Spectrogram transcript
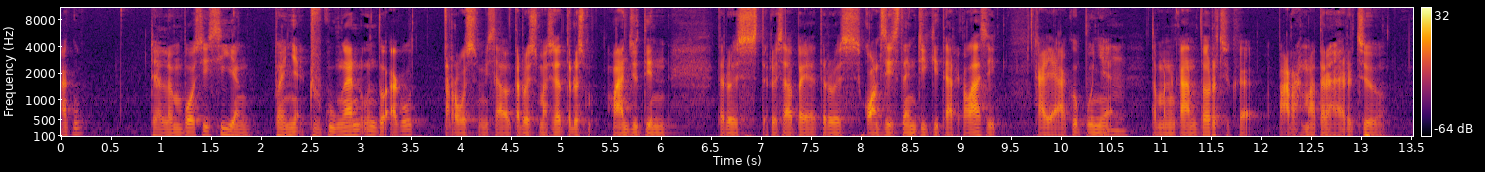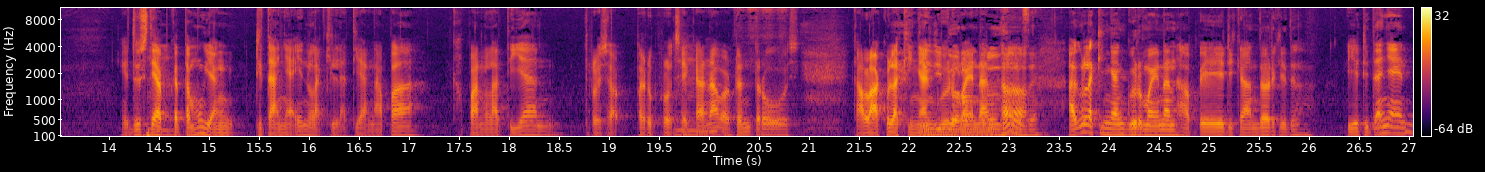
aku dalam posisi yang banyak dukungan untuk aku terus misal terus maksudnya terus lanjutin terus terus apa ya terus konsisten di gitar klasik. Kayak aku punya teman kantor juga Pak Rahmat Raharjo. Itu setiap ketemu yang ditanyain lagi latihan apa kapan latihan terus baru proyekan apa dan terus. Kalau aku lagi nganggur mainan terus "Hah, terus ya. aku lagi nganggur mainan HP di kantor gitu iya ditanyain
